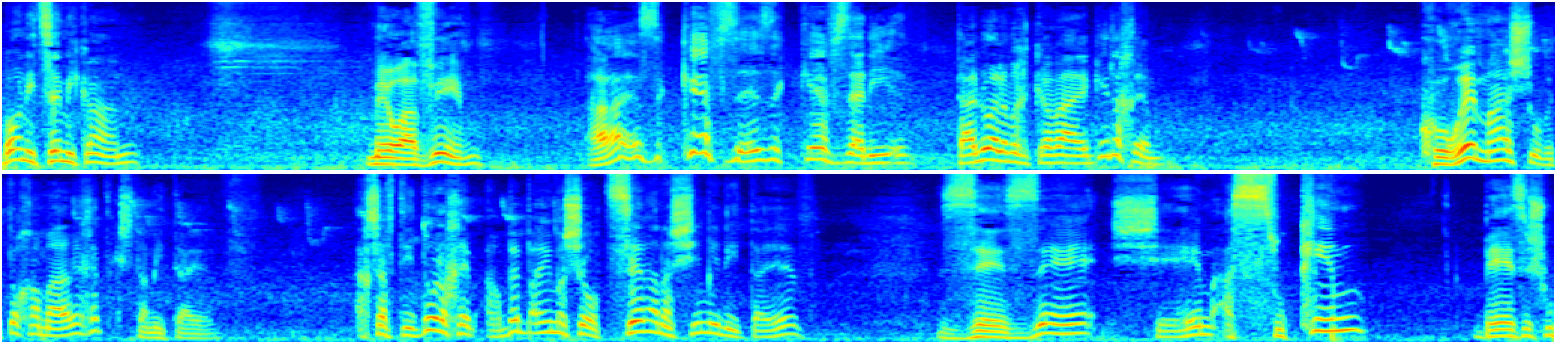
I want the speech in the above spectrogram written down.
בואו נצא מכאן מאוהבים. אה, איזה כיף זה, איזה כיף זה. אני, תעלו על המרכבה, אני אגיד לכם, קורה משהו בתוך המערכת כשאתה מתאהב. עכשיו, תדעו לכם, הרבה פעמים מה שעוצר אנשים מלהתאהב, זה זה שהם עסוקים באיזשהו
